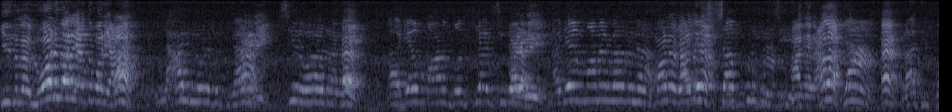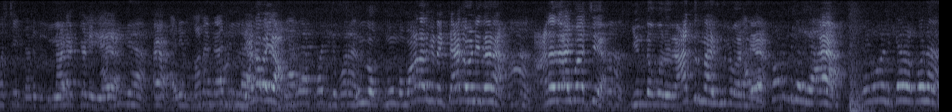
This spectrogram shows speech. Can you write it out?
இதுல லோடு வேற ஏத்த மாதிரியா லாரி லோடு கட்டுக்கா சீர் ஓடுறாங்க அதே மன அடிச்சுங்க அதே மன வேதனை. மன வேதனை. சப்புனு குடிச்சு அதனால ராத்திரி ஃபர்ஸ்ட் நடக்கலையே. நடக்கலையே. அதே மன வேதனை. இல்ல ஏடவையா நிறைய போட்டுட்டு போறேன். உங்க உங்க மாணவர்கிட்ட கேட்க வேண்டியதானே அனதாய் பாச்சு. இந்த ஒரு ராத்திரி நான் இருந்துட்டு வரேன். போனதுக்கு கேட்க போனேன்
